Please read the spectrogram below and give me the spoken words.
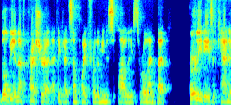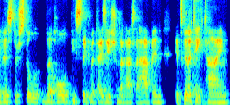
there'll be enough pressure, I think, at some point for the municipalities to relent. But early days of cannabis, there's still the whole destigmatization that has to happen. It's going to take time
